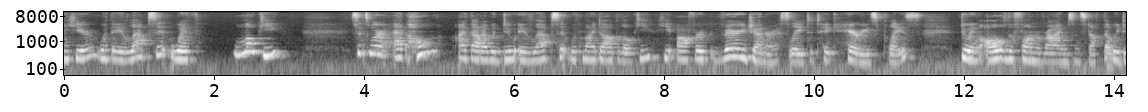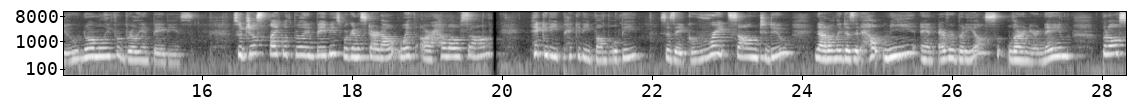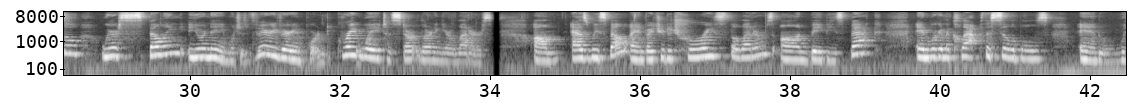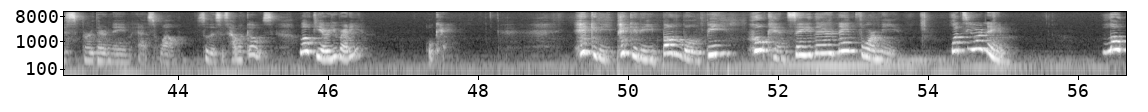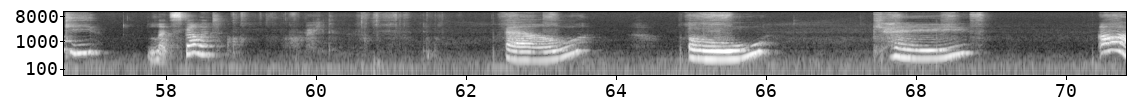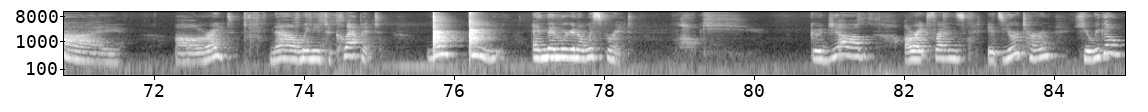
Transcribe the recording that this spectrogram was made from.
Abby here with a Lapsit with Loki. Since we're at home, I thought I would do a Lapsit with my dog Loki. He offered very generously to take Harry's place, doing all of the fun rhymes and stuff that we do normally for Brilliant Babies. So just like with Brilliant Babies, we're going to start out with our hello song, Hickety Pickety Bumblebee. This is a great song to do. Not only does it help me and everybody else learn your name, but also we're spelling your name, which is very, very important. Great way to start learning your letters. Um, as we spell, I invite you to trace the letters on baby's back, and we're going to clap the syllables and whisper their name as well. So this is how it goes. Loki, are you ready? Okay. Hickety pickety bumblebee, who can say their name for me? What's your name? Spell it. L O K I. All right. Now we need to clap it. Loki. And then we're going to whisper it. Loki. Good job. All right, friends, it's your turn. Here we go.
